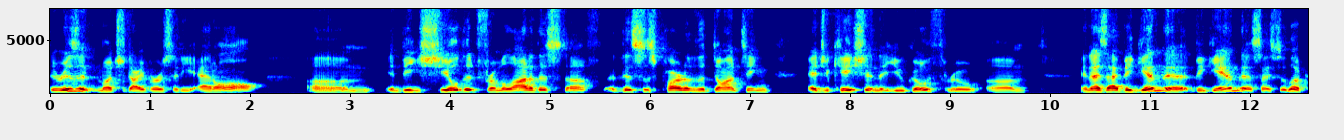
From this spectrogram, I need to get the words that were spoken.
there isn't much diversity at all, um, and being shielded from a lot of this stuff, this is part of the daunting education that you go through. Um, and as I begin the, began this, I said, look,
